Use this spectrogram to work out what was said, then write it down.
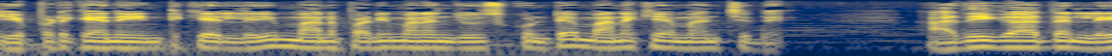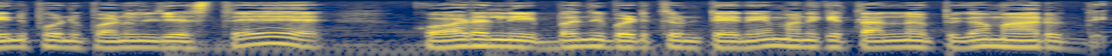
ఇప్పటికైనా ఇంటికెళ్ళి మన పని మనం చూసుకుంటే మనకే మంచిది. అది కాదని లేనిపోని పనులు చేస్తే కోడల్ని ఇబ్బంది పెడుతుంటేనే మనకి తలనొప్పిగా మారుద్ది.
